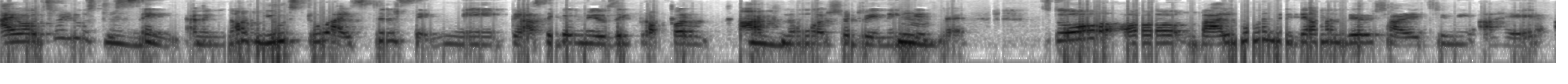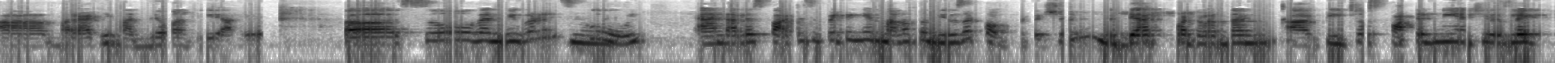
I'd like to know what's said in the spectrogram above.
I also used to sing. I mean, not used to. I still sing. मी classical music proper आठ नऊ वर्ष ट्रेनिंग घेतलंय सो बालमोहन विद्या मंदिर शाळेची मी आहे मराठी माध्यमातली आहे Uh, so when we were in hmm. school and I was participating in one of the music competition, Vidya Patwardhan, our teacher spotted me and she was like,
